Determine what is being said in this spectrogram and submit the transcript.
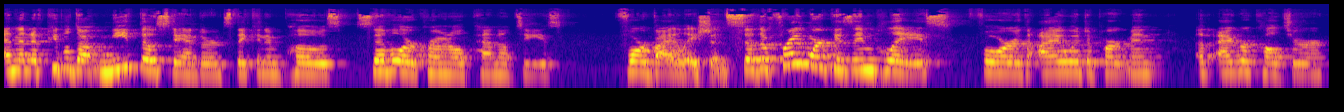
And then if people don't meet those standards, they can impose civil or criminal penalties for violations. So the framework is in place for the Iowa Department of Agriculture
